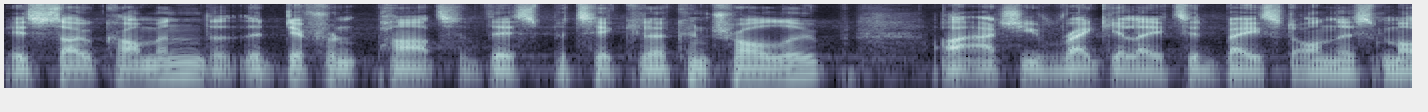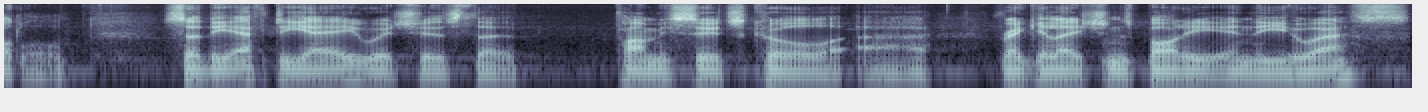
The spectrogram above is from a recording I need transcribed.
is so common that the different parts of this particular control loop are actually regulated based on this model. So the FDA, which is the pharmaceutical uh, regulations body in the US,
